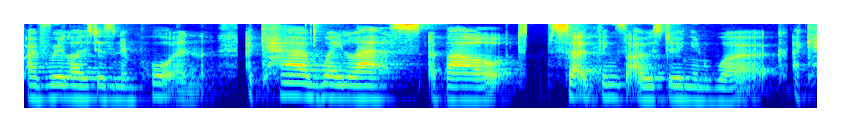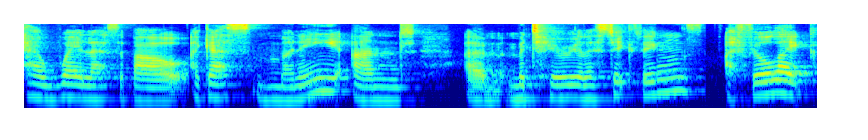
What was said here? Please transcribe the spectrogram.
I've realized isn't important. I care way less about certain things that I was doing in work. I care way less about, I guess, money and um, materialistic things. I feel like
